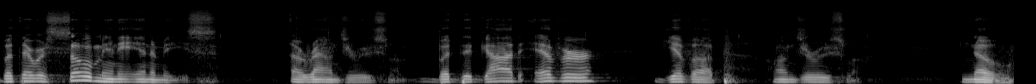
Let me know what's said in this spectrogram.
But there were so many enemies around Jerusalem. But did God ever give up on Jerusalem? No.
